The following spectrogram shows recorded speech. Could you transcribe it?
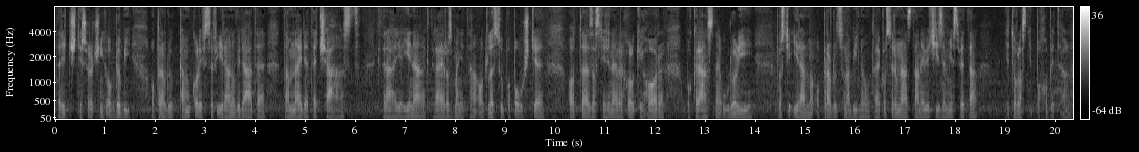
tedy čtyřročních období. Opravdu kamkoliv se v Iránu vydáte, tam najdete část, která je jiná, která je rozmanitá od lesu po pouště, od zasněžené vrcholky hor po krásné údolí. Prostě Irán má opravdu co nabídnout a jako 17. největší země světa je to vlastně pochopitelné.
